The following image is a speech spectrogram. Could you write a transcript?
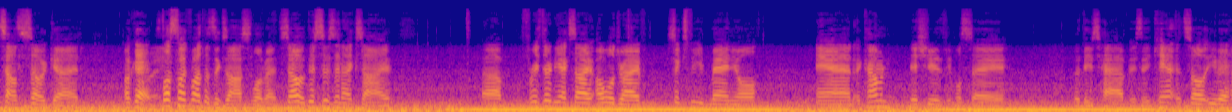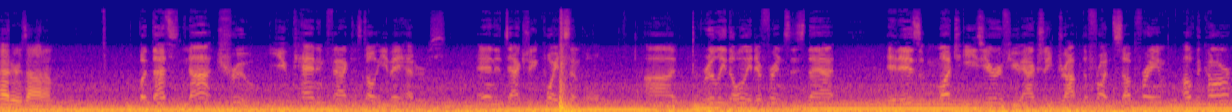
That sounds so good. Okay, Right. let's talk about this exhaust a little bit. So this is an XI, um, 330xi all-wheel drive, six-speed manual, and a common issue that people say that these have is they can't install eBay headers on them. But that's not true. You can, in fact, install eBay headers, and it's actually quite simple. Uh, really, the only difference is that it is much easier if you actually drop the front subframe of the car,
